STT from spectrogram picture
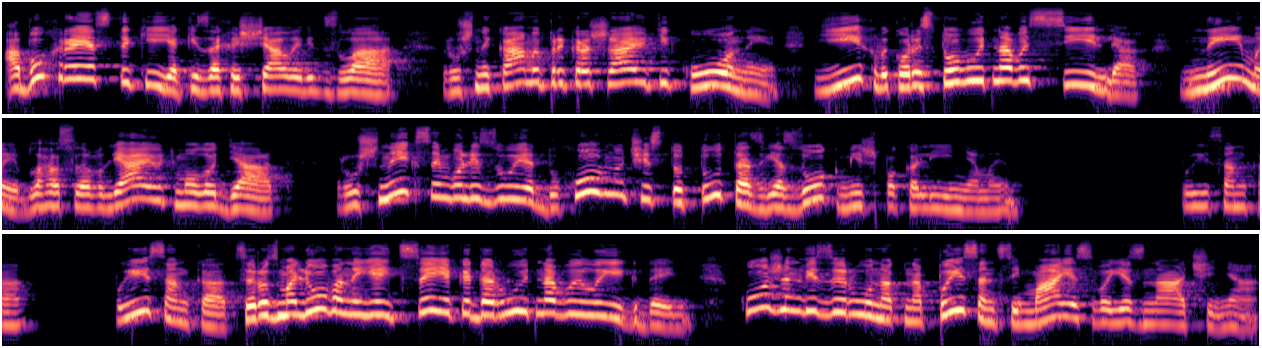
або хрестики, які захищали від зла. Рушниками прикрашають ікони, їх використовують на весіллях, ними благословляють молодят. Рушник символізує духовну чистоту та зв'язок між поколіннями. Писанка. Писанка це розмальоване яйце, яке дарують на Великдень. Кожен візерунок на писанці має своє значення.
